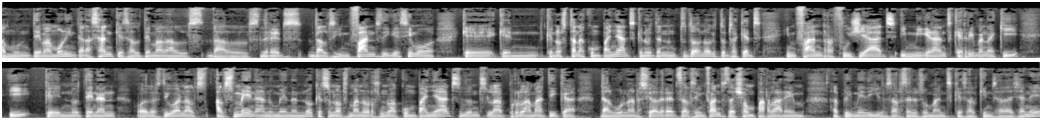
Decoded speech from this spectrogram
amb un tema molt interessant que és el tema dels, dels drets dels infants, diguéssim, o que, que, que no estan acompanyats, que no tenen tutor, no? que tots aquests infants, refugiats, immigrants que arriben aquí i que no tenen, o es diuen els, els MENA, anomenen, no? que són els menors no acompanyats, doncs la problemàtica de la vulneració de drets dels infants, d'això en parlarem el primer dilluns dels drets humans, que és el 15 de gener.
